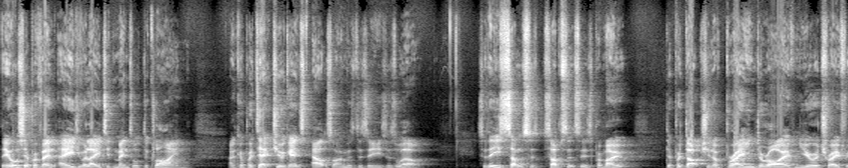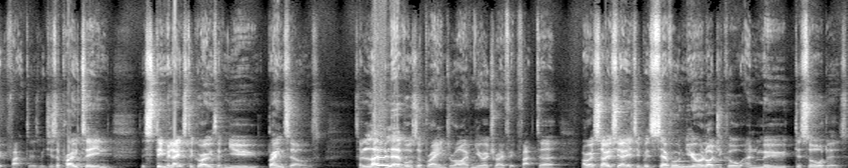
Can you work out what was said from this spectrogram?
They also prevent age related mental decline and can protect you against Alzheimer's disease as well. So, these substances promote the production of brain derived neurotrophic factors, which is a protein that stimulates the growth of new brain cells. So, low levels of brain derived neurotrophic factor are associated with several neurological and mood disorders,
